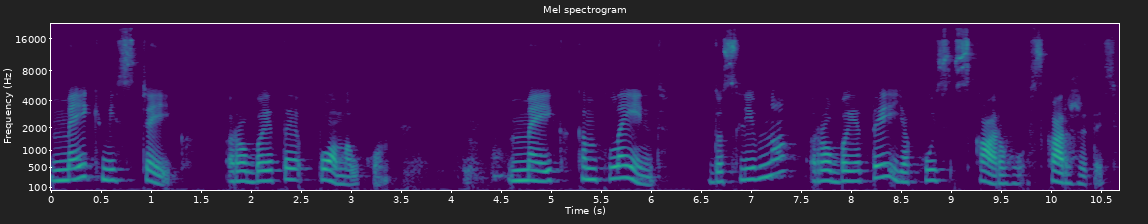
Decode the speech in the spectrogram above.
Make mistake робити помилку. Make complaint дослівно робити якусь скаргу, скаржитись.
